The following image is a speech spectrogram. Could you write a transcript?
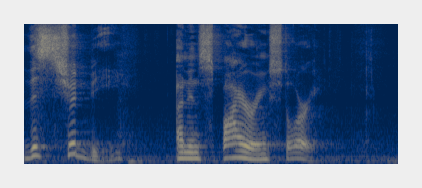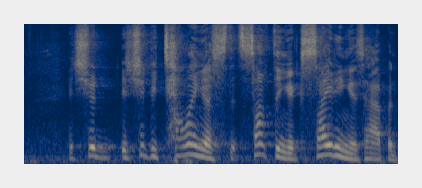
This should be an inspiring story. It should, it should be telling us that something exciting has happened,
